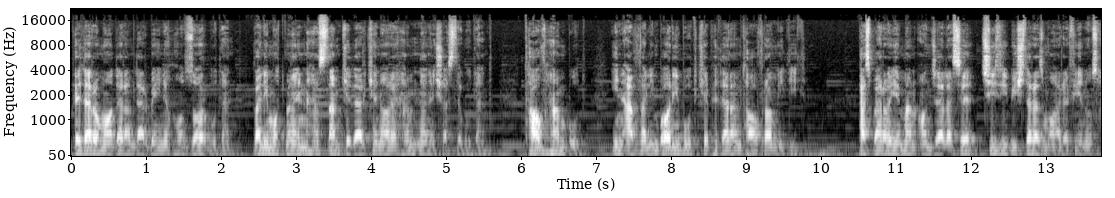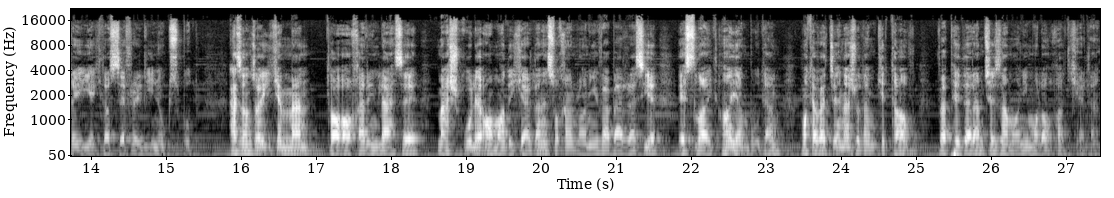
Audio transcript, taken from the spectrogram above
پدر و مادرم در بین هزار بودند ولی مطمئن هستم که در کنار هم ننشسته بودند تاو هم بود این اولین باری بود که پدرم تاو را می‌دید. پس برای من آن جلسه چیزی بیشتر از معرفی نسخه یک تا صفر لینوکس بود. از آنجایی که من تا آخرین لحظه مشغول آماده کردن سخنرانی و بررسی اسلاید هایم بودم متوجه نشدم که تاو و پدرم چه زمانی ملاقات کردند.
